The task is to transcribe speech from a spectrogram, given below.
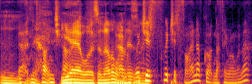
Mm. that are now in charge. Yeah, well, there's another one, Um, isn't which it? is which is fine. I've got nothing wrong with that.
